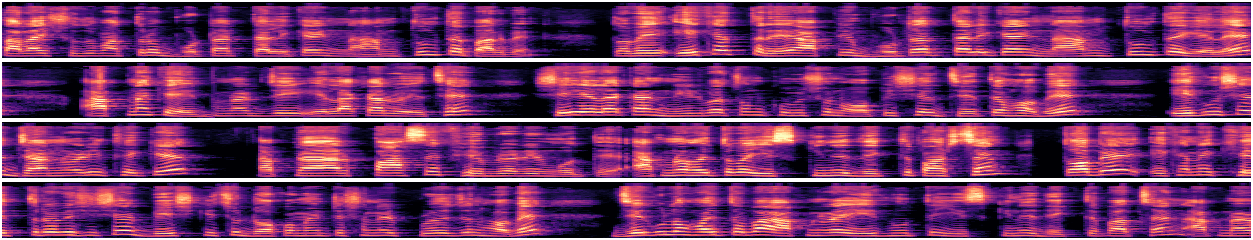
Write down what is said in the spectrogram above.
তারাই শুধুমাত্র ভোটার তালিকায় নাম তুলতে পারবেন। তবে এক্ষেত্রে আপনি ভোটার তালিকায় নাম তুলতে গেলে আপনাকে আপনার যে এলাকা রয়েছে, সেই এলাকার নির্বাচন কমিশন অফিসে যেতে হবে একুশে জানুয়ারি থেকে আপনার পাঁচে ফেব্রুয়ারির মধ্যে। আপনারা হয়তো বা স্ক্রিনে দেখতে পাচ্ছেন তবে এখানে ক্ষেত্র বিশেষে বেশ কিছু ডকুমেন্টেশনের প্রয়োজন হবে। যেগুলো হয়তো বা আপনারা এই মুহূর্তে স্ক্রিনে দেখতে পাচ্ছেন, আপনার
